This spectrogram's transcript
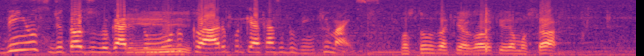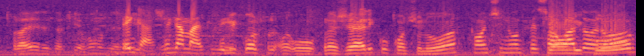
Vinhos de todos os lugares isso. do mundo, claro, porque é a casa do vinho. que mais? Nós estamos aqui agora, eu queria mostrar para eles aqui, vamos ver. Vem cá, chega mais, Luiz. O licor, o frangélico continua. Continua, o pessoal que é um adorou. licor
